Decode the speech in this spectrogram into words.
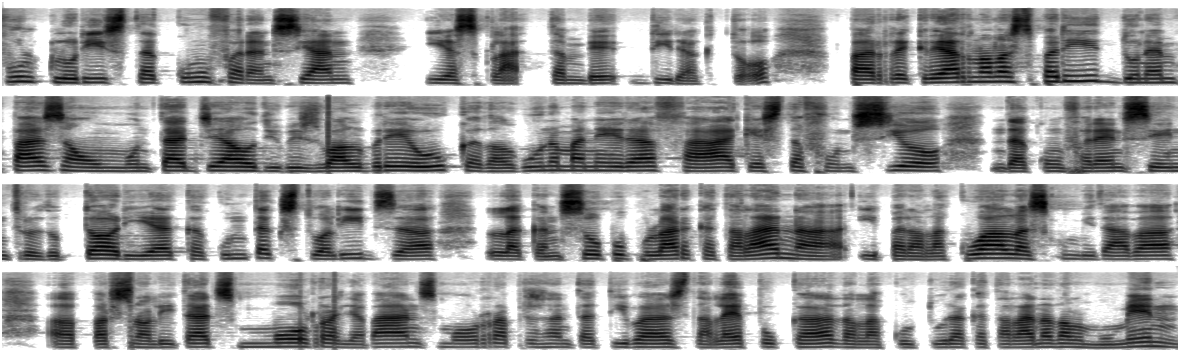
folclorista, conferenciant i, és clar també director. Per recrear-ne l'esperit, donem pas a un muntatge audiovisual breu que d'alguna manera fa aquesta funció de conferència introductòria que contextualitza la cançó popular catalana i per a la qual es convidava a personalitats molt rellevants, molt representatives de l'època, de la cultura catalana del moment,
